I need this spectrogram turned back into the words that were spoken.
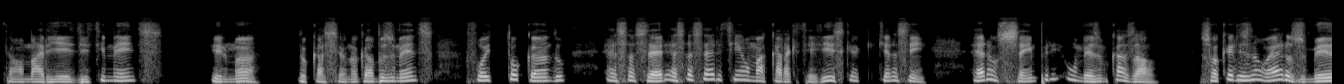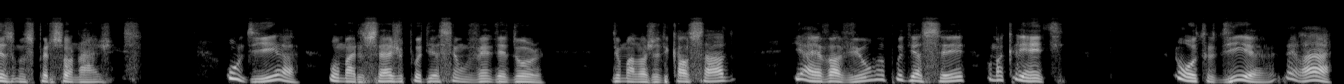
Então, a Maria Edith Mendes, irmã do Cassiano Gabus Mendes, foi tocando essa série. Essa série tinha uma característica que era assim: eram sempre o mesmo casal, só que eles não eram os mesmos personagens. Um dia, o Mário Sérgio podia ser um vendedor de uma loja de calçado e a Eva Vilma podia ser uma cliente. No outro dia, sei lá,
